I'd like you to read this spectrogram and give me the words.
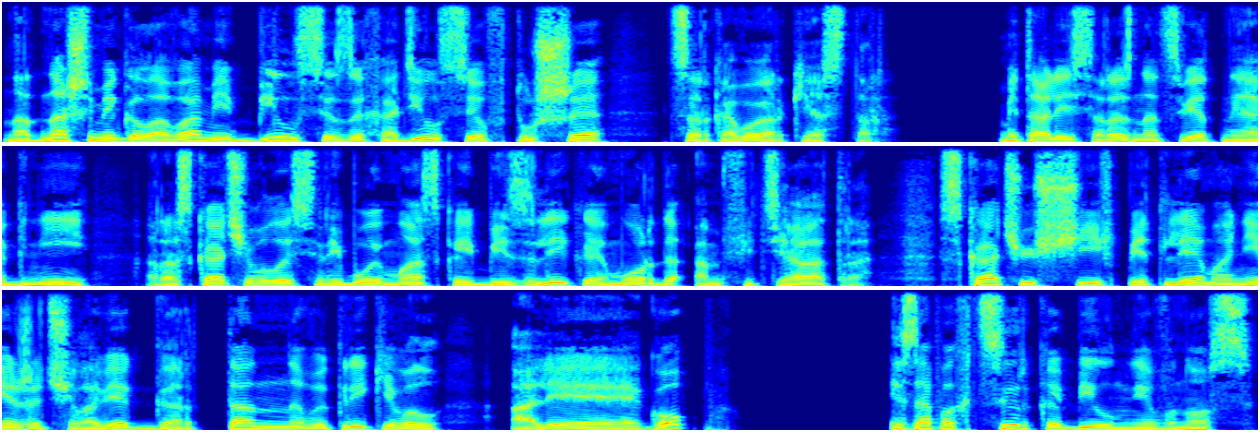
Над нашими головами бился, заходился в туше цирковой оркестр. Метались разноцветные огни, раскачивалась рябой маской безликая морда амфитеатра. Скачущий в петле манежа человек гортанно выкрикивал «Але, гоп!» И запах цирка бил мне в нос,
